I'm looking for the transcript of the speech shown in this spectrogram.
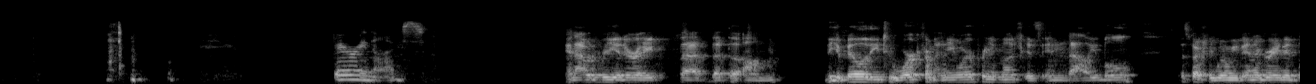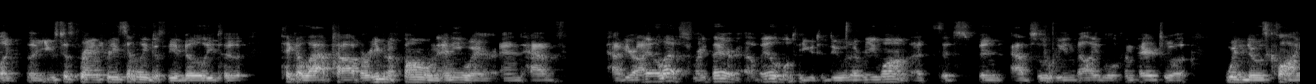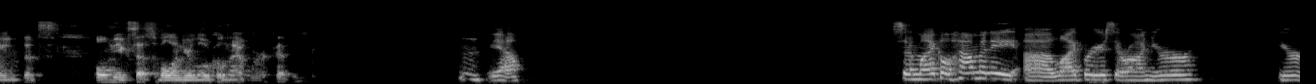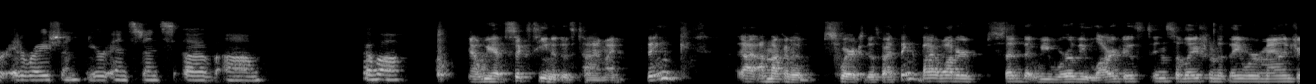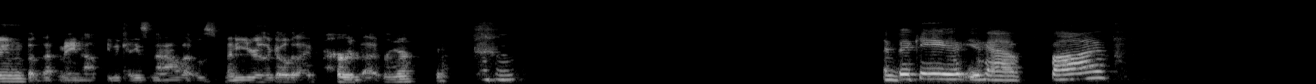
very nice And I would reiterate that that the um the ability to work from anywhere pretty much is invaluable, especially when we've integrated like the Eustis branch recently, just the ability to take a laptop or even a phone anywhere and have have your ILS right there available to you to do whatever you want. That's it's been absolutely invaluable compared to a Windows client that's only accessible on your local network. Hmm, yeah so michael how many uh libraries are on your your iteration your instance of um Koha Now, we have 16 at this time. I think, I- I'm not going to swear to this, but I think Bywater said that we were the largest installation that they were managing, but that may not be the case now. That was many years ago that I heard that rumor. Mhm. And Vicky, you have five?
